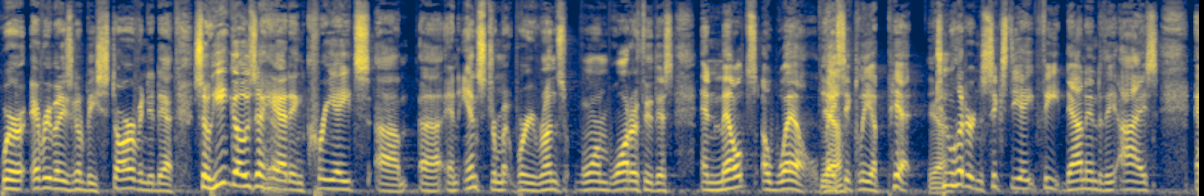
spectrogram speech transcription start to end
where everybody's going to be starving to death. So he goes ahead and creates um, uh, an instrument where he runs warm water through this and melts a well, Yeah. basically a pit, Yeah. 268 feet down into the ice, and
